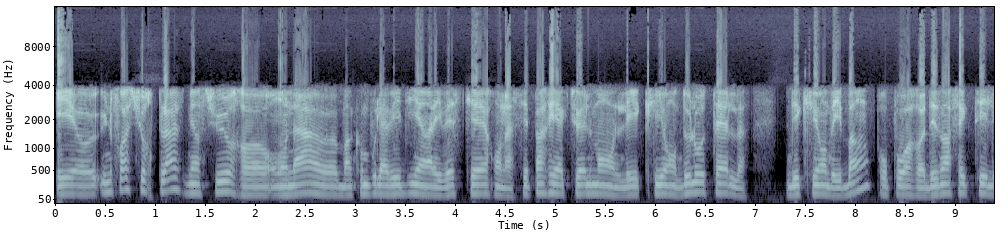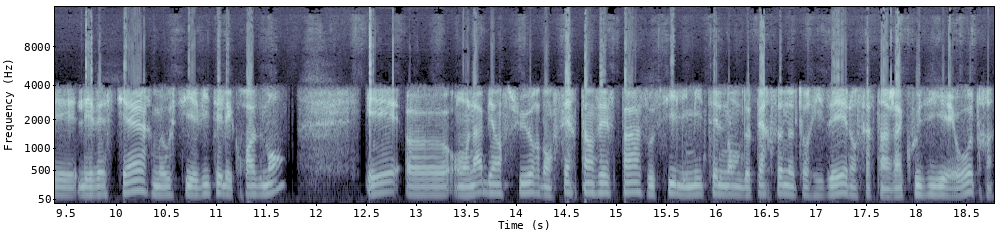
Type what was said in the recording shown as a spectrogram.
Et une fois sur place, bien sûr, on a, ben, comme vous l'avez dit, hein, les vestiaires, on a séparé actuellement les clients de l'hôtel des clients des bains pour pouvoir euh, désinfecter les, les vestiaires, mais aussi éviter les croisements. Et euh, on a bien sûr dans certains espaces aussi limité le nombre de personnes autorisées, dans certains jacuzzis et autres.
